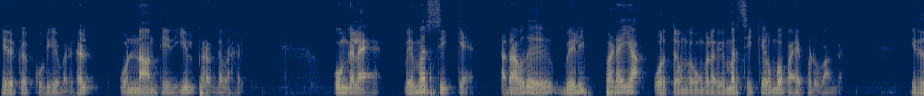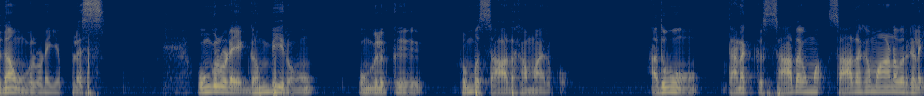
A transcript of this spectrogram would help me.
இருக்கக்கூடியவர்கள் ஒன்றாம் தேதியில் பிறந்தவர்கள். உங்களை விமர்சிக்க அதாவது வெளிப்படையாக ஒருத்தவங்க உங்களை விமர்சிக்க ரொம்ப பயப்படுவாங்க. இதுதான் உங்களுடைய ப்ளஸ் உங்களுடைய கம்பீரம் உங்களுக்கு ரொம்ப சாதகமாக இருக்கும். அதுவும் தனக்கு சாதகமாக சாதகமானவர்களை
